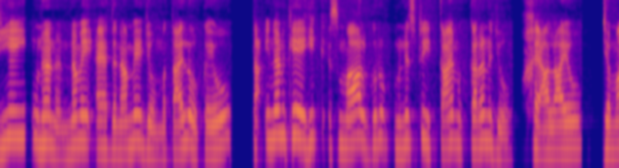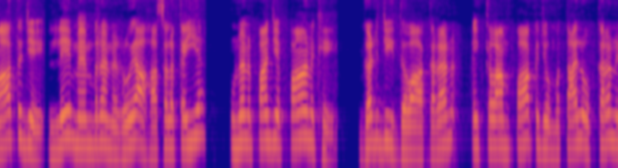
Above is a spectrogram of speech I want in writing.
जीअं ई उन्हनि नवे अहदनामे जो मुतालो कयो त इन्हनि खे हिकु स्माल ग्रुप मिनिस्ट्री क़ाइमु करण जो ख़्यालु आयो जमात जे ले मेम्बरनि रोया हासिल कई उन्हनि पंहिंजे पाण खे गॾिजी दवा करण ऐं पाक जो मुतालो करण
